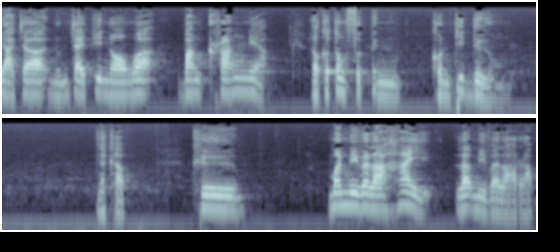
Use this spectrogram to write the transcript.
อยากจะหนุนใจพี่น้องว่าบางครั้งเนี่ยเราก็ต้องฝึกเป็นคนที่ดื่มนะครับ คือมันมีเวลาให้และมีเวลารับ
